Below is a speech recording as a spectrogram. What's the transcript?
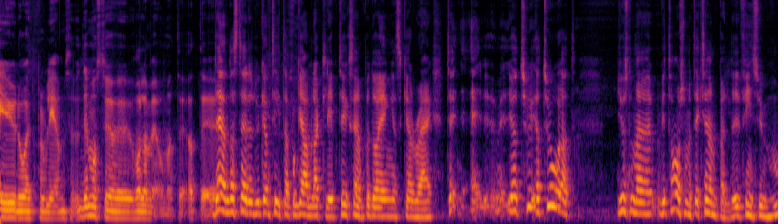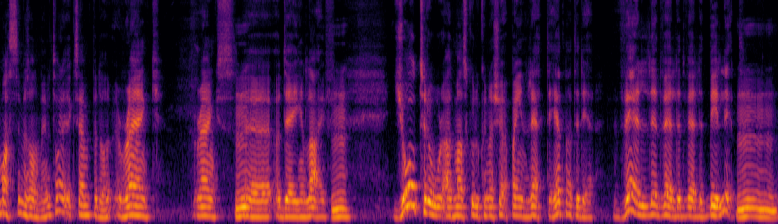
är ju då ett problem. Det måste jag ju hålla med om. Att det, att det, Det enda stället du kan titta på gamla klipp, till exempel då engelska rank. Eh, jag, tror, jag tror att just de här, vi tar som ett exempel, det finns ju massor med sådana, men vi tar ett exempel då, rank, ranks eh, a day in life. Mm. Jag tror att man skulle kunna köpa in rättigheterna till det väldigt, väldigt, väldigt billigt. Mm.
